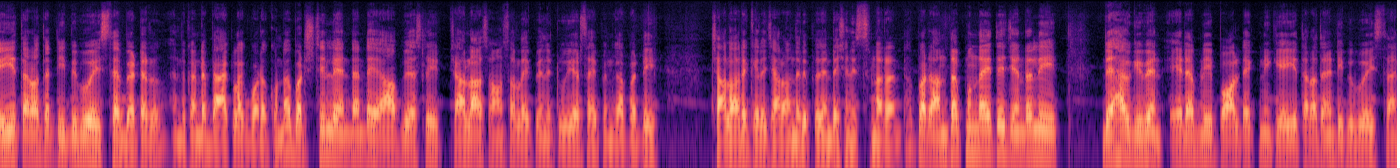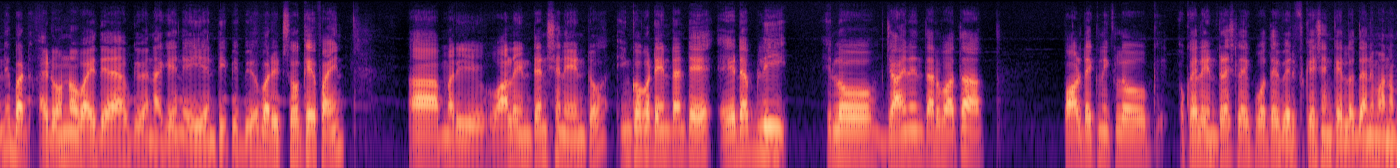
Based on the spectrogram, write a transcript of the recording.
AE తర్వాత టీపీబీఓ ఇస్తే బెటర్ ఎందుకంటే బ్యాక్లాగ్ పడకుండా. బట్ స్టిల్ ఏంటంటే ఆబ్వియస్లీ చాలా సంవత్సరాలు అయిపోయింది టూ ఇయర్స్ అయిపోయింది కాబట్టి చాలా వరకు వెళ్ళి చాలామంది రిప్రజెంటేషన్ ఇస్తున్నారంట. బట్ అంతకుముందు అయితే generally they have given AW polytechnic AE తర్వాతనే టీపీబీఓ ఇస్తా అని. But I don't know why they have given again AE and TPBO but it's okay fine మరి వాళ్ళ ఇంటెన్షన్ ఏంటో. ఇంకొకటి ఏంటంటే ఏడబ్ల్యూలో జాయిన్ అయిన తర్వాత పాలిటెక్నిక్లో ఒకవేళ ఇంట్రెస్ట్ లేకపోతే వెరిఫికేషన్కి వెళ్ళొద్దని మనం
